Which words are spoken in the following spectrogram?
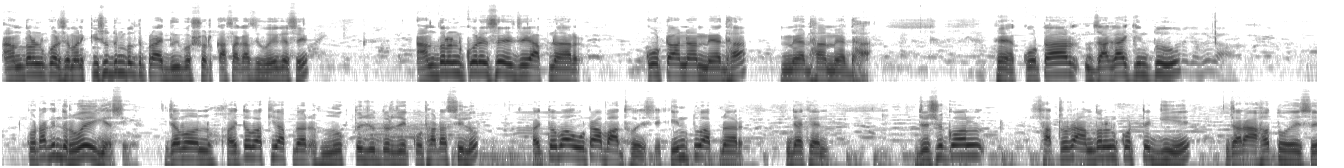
আন্দোলন করেছে মানে কিছুদিন বলতে প্রায় দুই বছর কাছাকাছি হয়ে গেছে। আন্দোলন করেছে যে আপনার কোটা না মেধা মেধা মেধা। হ্যাঁ কোটার জায়গায় কিন্তু, কোটা কিন্তু রয়ে গেছে। যেমন হয়তোবা কি আপনার মুক্তিযুদ্ধের যে কোঠাটা ছিল, হয়তোবা ওটা বাদ হয়েছে। কিন্তু আপনার দেখেন, যে সকল ছাত্ররা আন্দোলন করতে গিয়ে যারা আহত হয়েছে,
